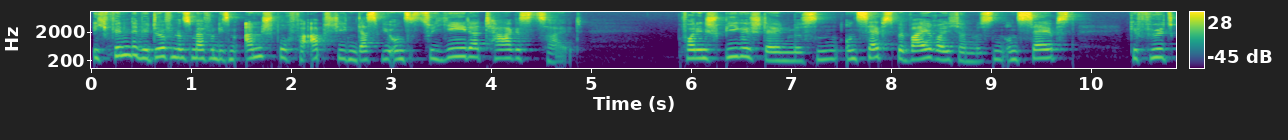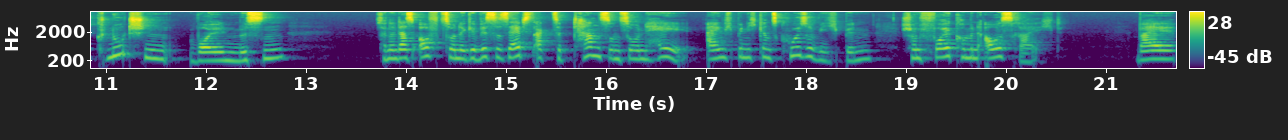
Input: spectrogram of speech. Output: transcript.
ich finde, wir dürfen uns mal von diesem Anspruch verabschieden, dass wir uns zu jeder Tageszeit vor den Spiegel stellen müssen, uns selbst beweihräuchern müssen, uns selbst gefühlt knutschen wollen müssen, sondern dass oft so eine gewisse Selbstakzeptanz und so ein Hey, eigentlich bin ich ganz cool so wie ich bin, schon vollkommen ausreicht. Weil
